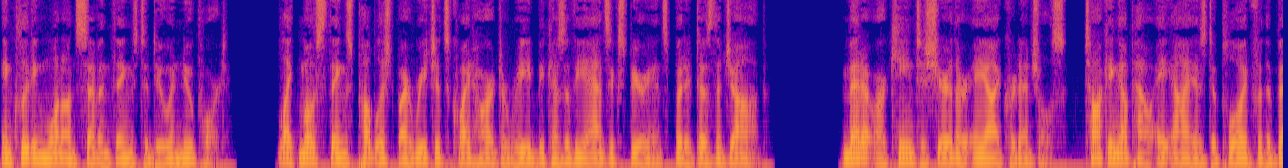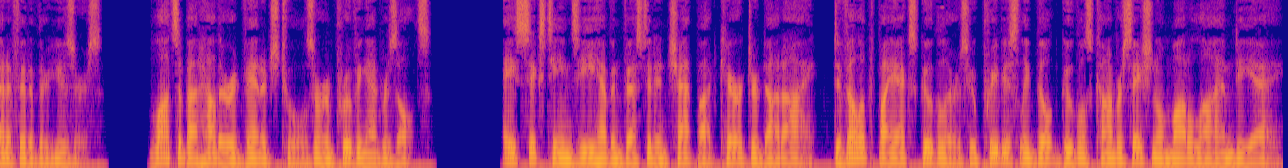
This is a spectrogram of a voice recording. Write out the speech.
including one on 7 things to do in Newport. Like most things published by Reach, it's quite hard to read because of the ads experience, but it does the job. Meta are keen to share their AI credentials, talking up how AI is deployed for the benefit of their users. Lots about how their advantage tools are improving ad results. A16Z have invested in chatbot Character.ai, developed by ex Googlers who previously built Google's conversational model LaMDA.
